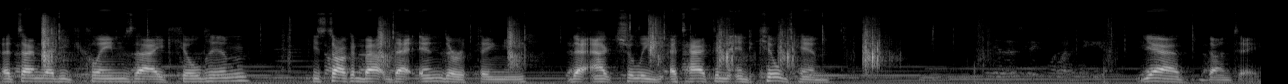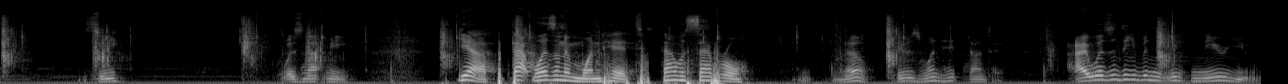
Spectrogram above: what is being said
That time that he claims that I killed him, he's talking about that ender thingy that actually attacked him and killed him. Yeah, Dante. See? Was not me. Yeah, but that wasn't in one hit. That was several. No, it was one hit, Dante. I wasn't even near you.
